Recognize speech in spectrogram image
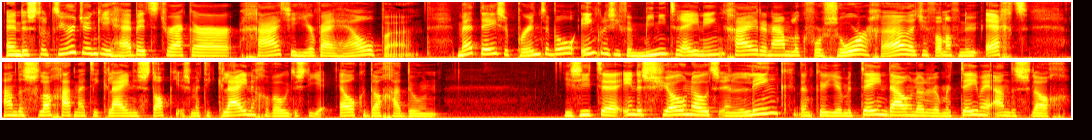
En de Structuur Junkie Habits Tracker gaat je hierbij helpen. Met deze printable, inclusief een mini-training, ga je er namelijk voor zorgen dat je vanaf nu echt aan de slag gaat met die kleine stapjes, met die kleine gewoontes die je elke dag gaat doen. Je ziet uh, in de show notes een link, dan kun je meteen downloaden, er meteen mee aan de slag.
